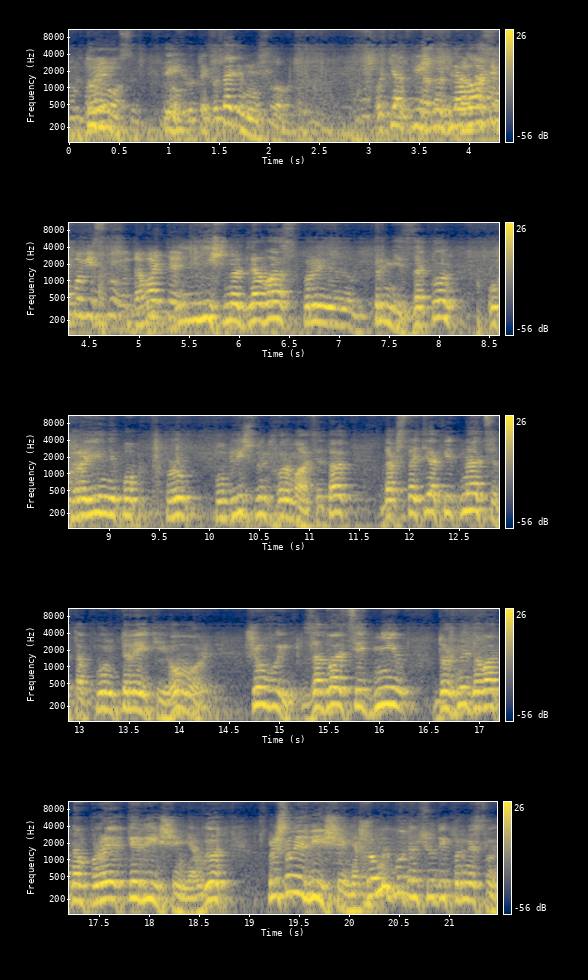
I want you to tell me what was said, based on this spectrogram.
Ну, Хто вносить? Тихо, тихо, дайте мені слово. От я лично для вас, Давайте давайте. лично для вас при- приніс закон України по, про публічну інформацію, так? Так стаття 15, пункт 3 говорить, що ви за 20 днів повинні давати нам проекти рішення. Ви от прийшли рішення, що ми будемо сюди принесли.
